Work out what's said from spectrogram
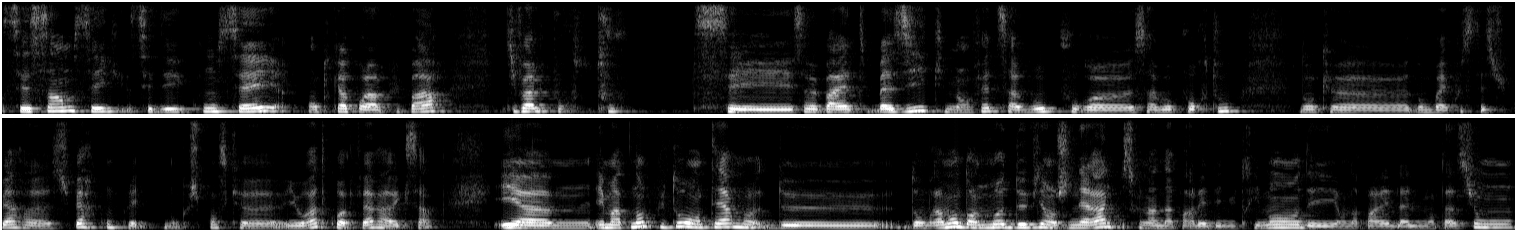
c'est simple, c'est des conseils, en tout cas pour la plupart, qui valent pour tout. Ça peut paraître basique, mais en fait, ça vaut pour, ça vaut pour tout. Donc, euh, donc bah écoute, c'était super, euh, super complet. Donc je pense qu'il y aura de quoi faire avec ça. Et, euh, et maintenant, plutôt en termes de. Dans, vraiment dans le mode de vie en général, parce qu'on a parlé des nutriments, on a parlé de l'alimentation,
